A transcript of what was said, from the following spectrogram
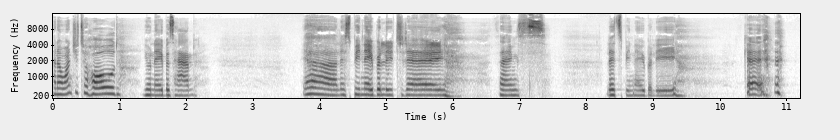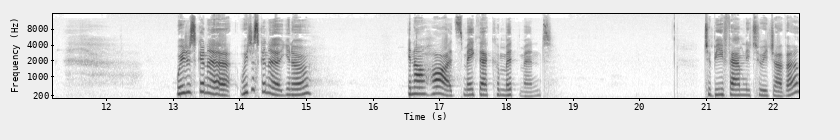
And I want you to hold your neighbor's hand. Yeah, let's be neighborly today. Thanks. Let's be neighborly. Okay. we're just gonna we're just gonna, you know, in our hearts make that commitment to be family to each other.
